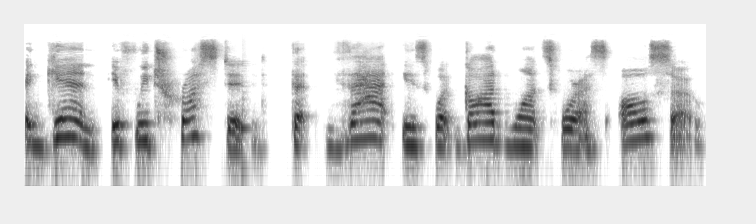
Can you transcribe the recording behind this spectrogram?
again, if we trusted that that is what God wants for us also,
